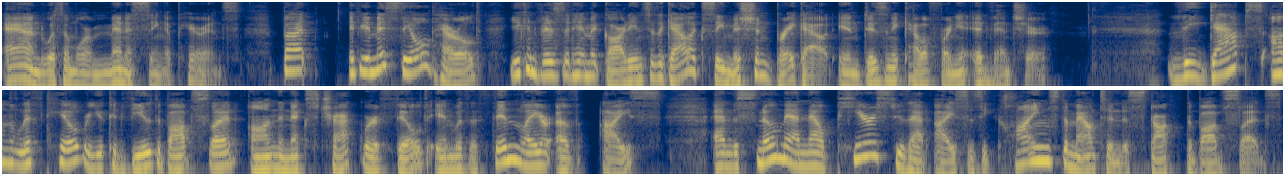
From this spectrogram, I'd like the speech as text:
and with a more menacing appearance. But if you miss the old Harold, you can visit him at Guardians of the Galaxy Mission Breakout in Disney California Adventure. The gaps on the lift hill where you could view the bobsled on the next track were filled in with a thin layer of ice, and the snowman now peers through that ice as he climbs the mountain to stalk the bobsleds.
